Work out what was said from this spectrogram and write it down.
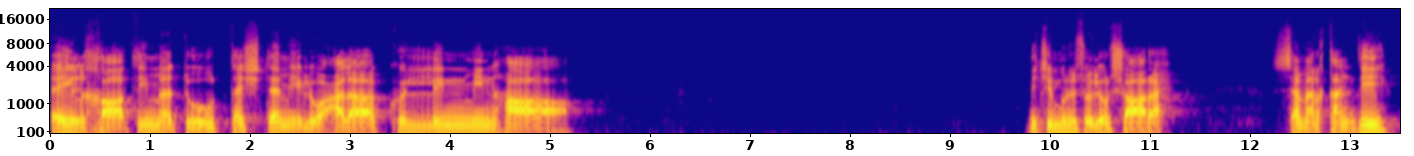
Ey el khatimetu teştemilu ala kullin minha. Niçin bunu söylüyor şarih? Semerkandi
